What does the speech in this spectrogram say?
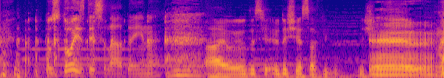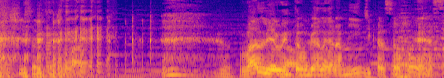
Os dois desse lado aí, né? Ah, eu, eu, deixei, eu deixei essa vida. Deixei, É. deixei essa vida de lado. Valeu Legal, então, legal. galera. A minha indicação foi essa.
